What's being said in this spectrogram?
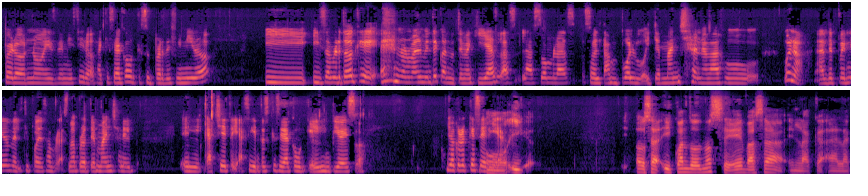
pero no es de mi estilo, o sea, que sea como que súper definido y, y sobre todo que normalmente cuando te maquillas las, las sombras sueltan polvo y te manchan abajo, bueno, dependiendo del tipo de sombras, ¿no? Pero te manchan el, el cachete y así, entonces que sea como que limpio eso. Yo creo que sería. O, y, o sea, y cuando, no sé, vas a, en la, a la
